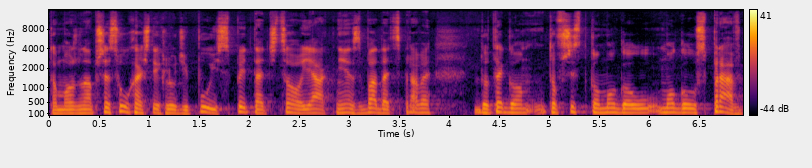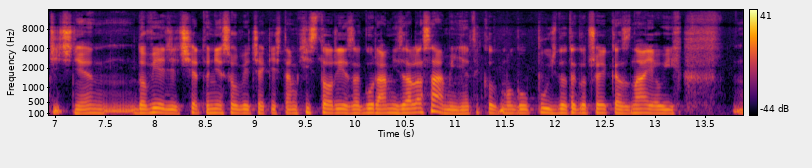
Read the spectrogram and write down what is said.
to można przesłuchać tych ludzi, pójść, spytać co, jak, nie? Zbadać sprawę. Do tego to wszystko mogą, mogą sprawdzić, nie? Dowiedzieć się, to nie są, wiecie, jakieś tam historie za górami, za lasami, nie? Tylko mogą pójść do tego człowieka, znają ich, yy,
